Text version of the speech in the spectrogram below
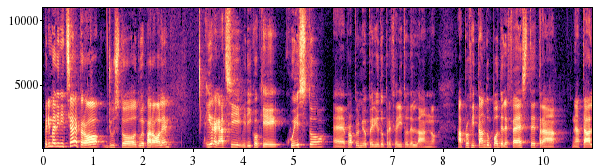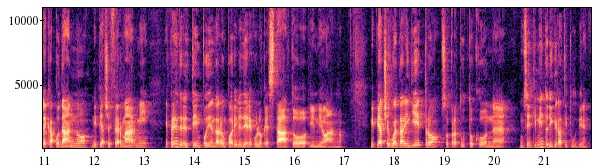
Prima di iniziare però, giusto due parole. Io ragazzi vi dico che questo è proprio il mio periodo preferito dell'anno. Approfittando un po' delle feste tra Natale, Capodanno, mi piace fermarmi e prendere il tempo di andare un po' a rivedere quello che è stato il mio anno. Mi piace guardare indietro soprattutto con eh, un sentimento di gratitudine,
